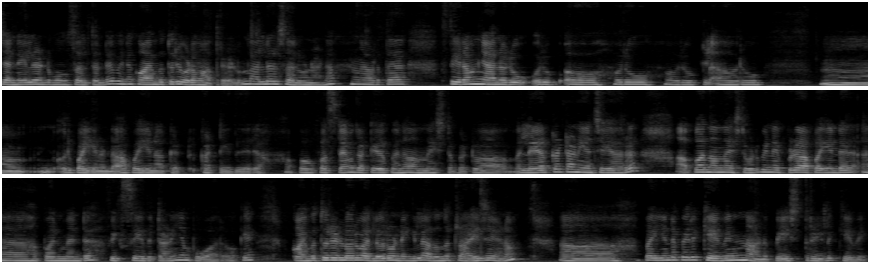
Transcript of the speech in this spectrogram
ചെന്നൈയിൽ രണ്ട് മൂന്ന് സ്ഥലത്തുണ്ട്. പിന്നെ കോയമ്പത്തൂർ ഇവിടെ മാത്രമേ ഉള്ളൂ. നല്ലൊരു സലൂണാണ്. അവിടുത്തെ സ്ഥിരം ഞാനൊരു ഒരു ഒരു ഒരു ഒരു ഒരു പയ്യനുണ്ട്. ആ പയ്യനെ കട്ട് ചെയ്ത് തരിക അപ്പോൾ ഫസ്റ്റ് ടൈം കട്ട് ചെയ്തപ്പോൾ തന്നെ നന്നായി ഇഷ്ടപ്പെട്ടു. ആ ലെയർ കട്ടാണ് ഞാൻ ചെയ്യാറ്. അപ്പോൾ നന്നായി ഇഷ്ടപ്പെട്ടു. പിന്നെ എപ്പോഴും ആ പയ്യന്റെ അപ്പോയിൻമെന്റ് ഫിക്സ് ചെയ്തിട്ടാണ് ഞാൻ പോവാറ്. ഓക്കെ കോയമ്പത്തൂരുള്ളവർ വല്ലവരും ഉണ്ടെങ്കിൽ അതൊന്ന് ട്രൈ ചെയ്യണം. പയ്യന്റെ പേര് കെവിൻ എന്നാണ്. പേജ് ത്രീയിൽ കെവിൻ.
